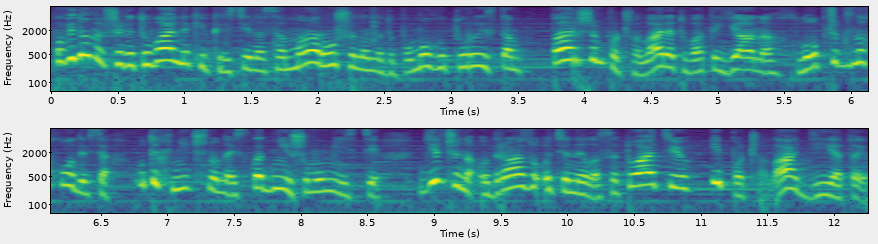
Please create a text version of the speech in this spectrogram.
Повідомивши рятувальників, Крістіна сама рушила на допомогу туристам. Першим почала рятувати Яна. Хлопчик знаходився у технічно найскладнішому місці. Дівчина одразу оцінила ситуацію і почала діяти.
